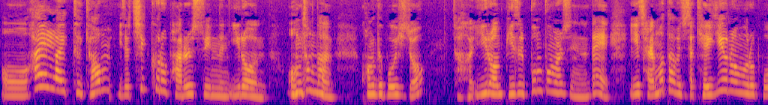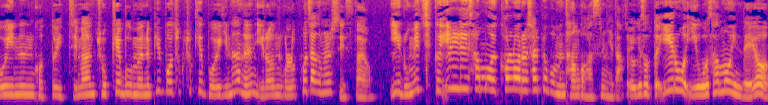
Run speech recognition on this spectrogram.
어, 하이라이트 겸 이제 cheek로 바를 수 있는 이런 엄청난 광대 보이시죠? 자, 이런 빛을 뿜뿜할 수 있는데 이게 잘못하면 진짜 개기름으로 보이는 것도 있지만 좋게 보면은 피부가 촉촉해 보이긴 하는 이런 걸로 포장을 할 수 있어요. 이 루미치크 1, 2, 3호의 컬러를 살펴보면 다음과 같습니다. 자, 여기서부터 1호, 2호, 3호인데요.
